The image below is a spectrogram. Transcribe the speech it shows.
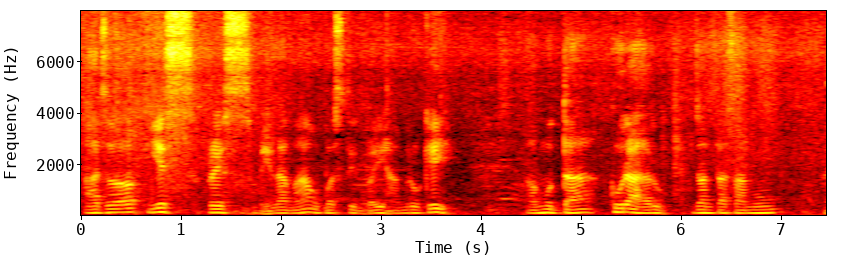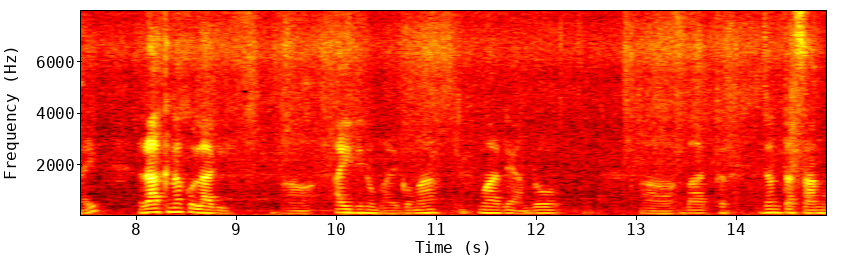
आज यस प्रेस भेलामा उपस्थित भई हाम्रो केही मुद्दा कुराहरू जनता सामु है राख्नको लागि आइदिनु भएकोमा उहाँहरूले हाम्रो बात जनता सामु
